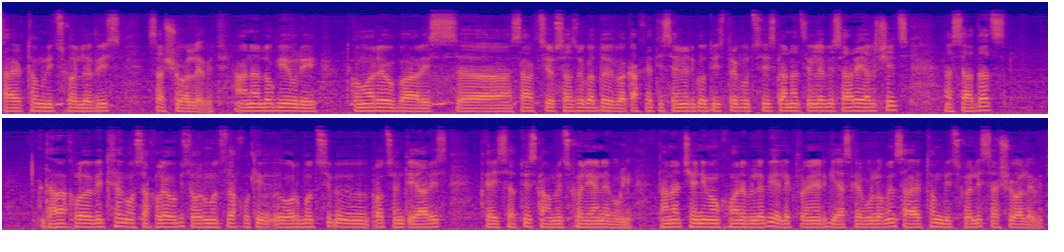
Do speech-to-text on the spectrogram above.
საერთო მრიცხველების საშუალებით. ანალოგიური მდგომარეობა არის სააქციო საზოგადოება კახეთის ენერგოდისტრიბუციის განაწილების არეალშიც, სადაც დაახლოებით მოსახლეობის 45-40% არის დღეისათვის გამრიცხველიანებული. დანარჩენი მომხმარებლები ელექტროენერგიას ხებულობენ საერთო მრიცხველის საშუალებით.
